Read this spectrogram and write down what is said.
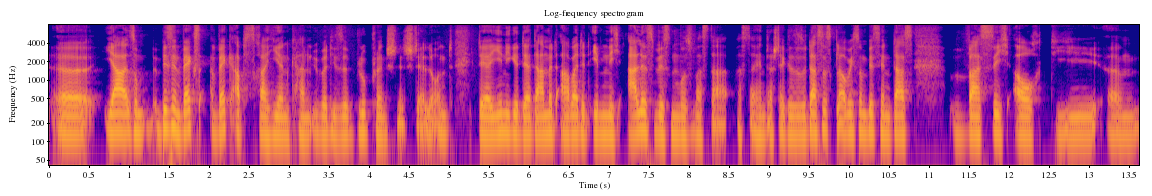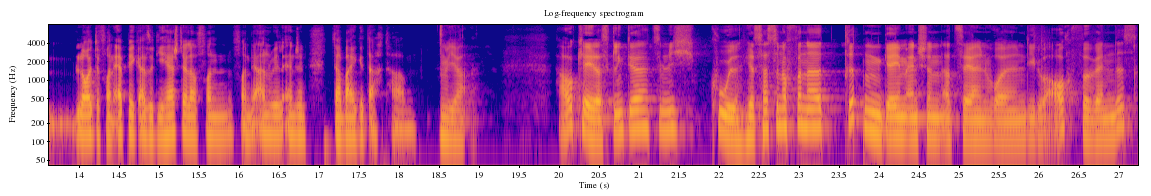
äh, ja so ein bisschen weg, wegabstrahieren kann über diese Blueprint-Schnittstelle und derjenige, der damit arbeitet, eben nicht alles wissen muss, was da, was dahinter steckt. Also das ist, glaube ich, so ein bisschen das, was sich auch die ähm, Leute von Epic, also die Hersteller von, von der Unreal Engine, dabei gedacht haben. Ja. Ah, Okay, das klingt ja ziemlich cool. Jetzt hast du noch von einer dritten Game Engine erzählen wollen, die du auch verwendest.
